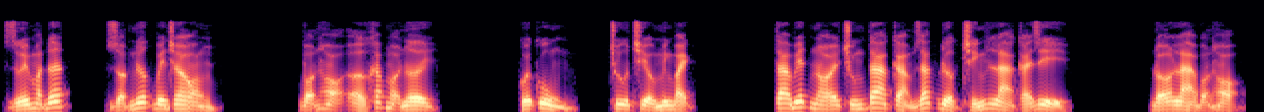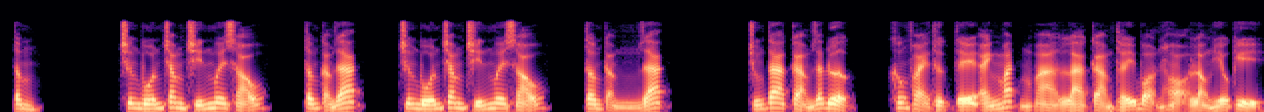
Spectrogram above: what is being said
dưới mặt đất, giọt nước bên trong bọn họ ở khắp mọi nơi. Cuối cùng, chu triều minh bạch. Ta biết nói chúng ta cảm giác được chính là cái gì. Đó là bọn họ, tâm. Chương bốn trăm chín mươi sáu, tâm cảm giác. Chương bốn trăm chín mươi sáu, tâm cảm giác. Chúng ta cảm giác được, không phải thực tế ánh mắt mà là cảm thấy bọn họ lòng hiếu kỳ.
